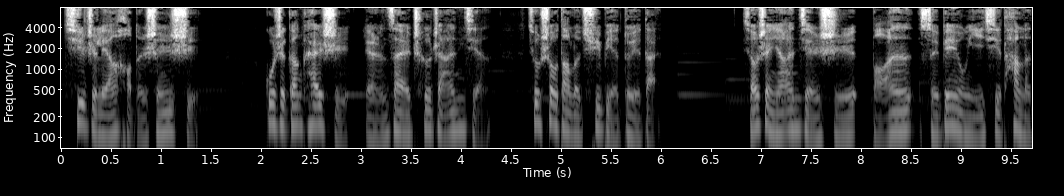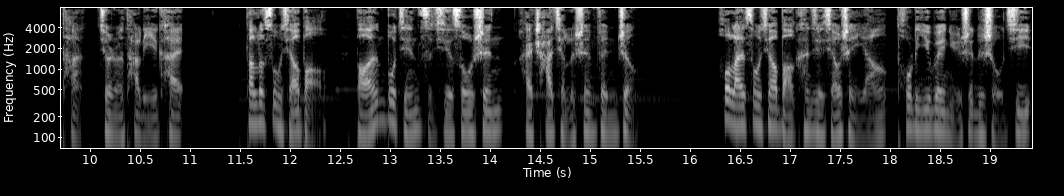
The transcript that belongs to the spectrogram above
气质良好的绅士。故事刚开始，两人在车站安检就受到了区别对待。小沈阳安检时，保安随便用仪器探了探，就让他离开。到了宋小宝，保安不仅仔细搜身，还查起了身份证。后来，宋小宝看见小沈阳偷了一位女士的手机，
